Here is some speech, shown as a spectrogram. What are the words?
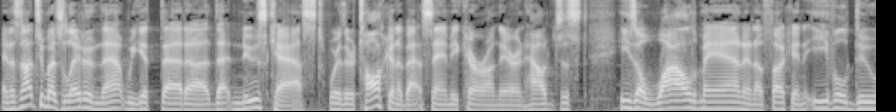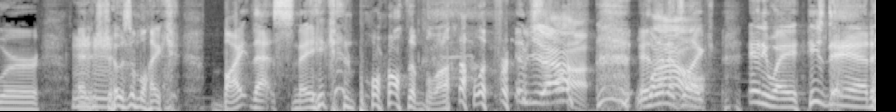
And it's not too much later than that we get that uh, that newscast where they're talking about Sammi Curr on there and how just he's a wild man and a fucking evil doer, and Mm-hmm. it shows him like bite that snake and pour all the blood all over himself. Yeah. And then it's like, anyway, he's dead.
